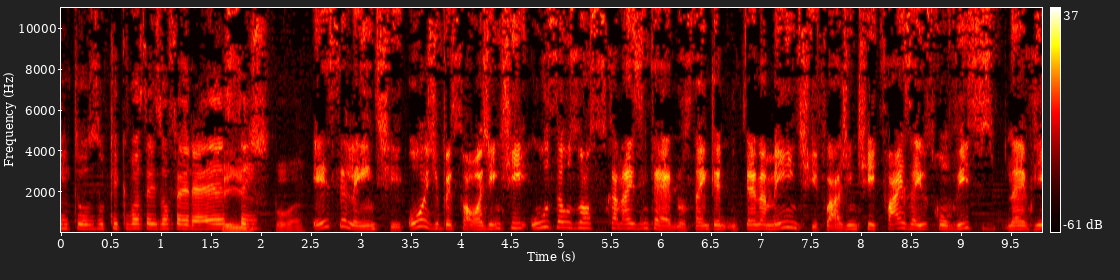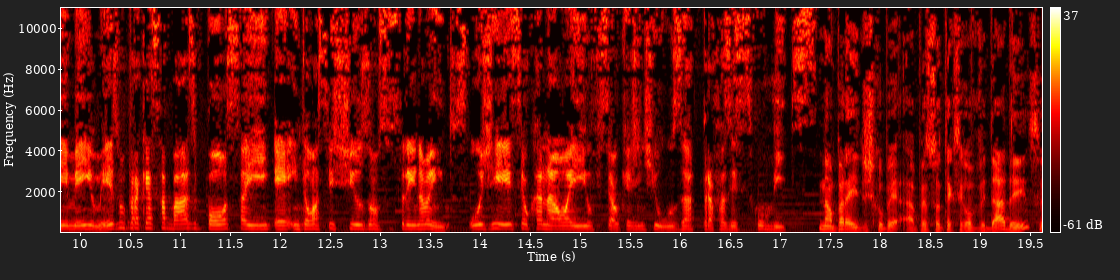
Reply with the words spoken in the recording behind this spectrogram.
treinamentos, o que que vocês oferecem? Isso, boa. Excelente. Hoje, pessoal, a gente usa os nossos canais internos, né? Internamente, a gente faz aí os convites, né, via e-mail mesmo, para que essa base possa aí, é, então, assistir os nossos treinamentos. Hoje esse é o canal aí oficial que a gente usa para fazer esses convites. Não, peraí, desculpa, a pessoa tem que ser convidada, é isso?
